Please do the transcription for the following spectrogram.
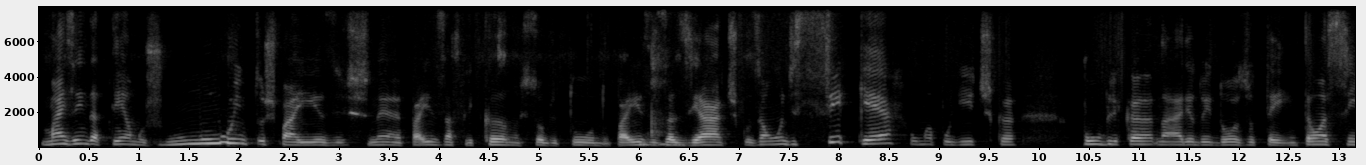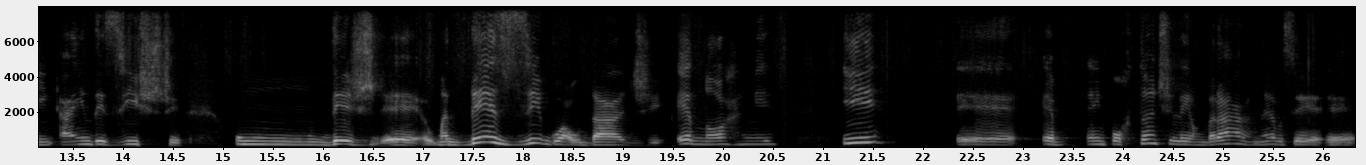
mas ainda temos muitos países, né, países africanos, sobretudo, países asiáticos, onde sequer uma política pública na área do idoso tem. Então, assim, ainda existe um des, é, uma desigualdade enorme e é, é, é importante lembrar, né, você é,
